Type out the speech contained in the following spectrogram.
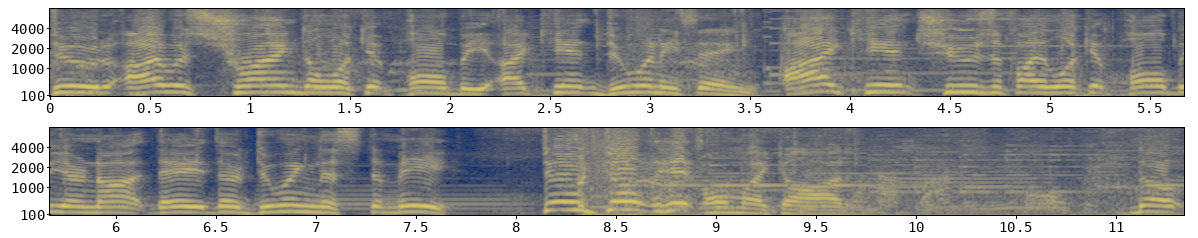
Dude, I was trying to look at Paul B. I can't do anything. I can't choose if I look at Paul B or not. They they're doing this to me. Dude, don't hit Oh my god. No,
